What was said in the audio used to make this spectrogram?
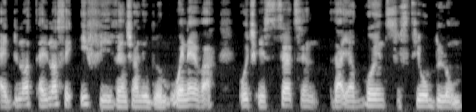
I do not I did not say if you eventually bloom, whenever, which is certain that you're going to still bloom.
